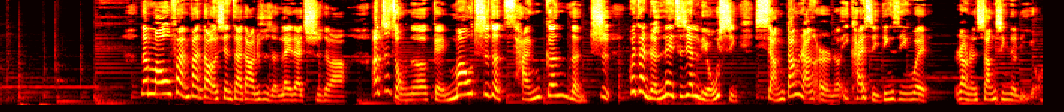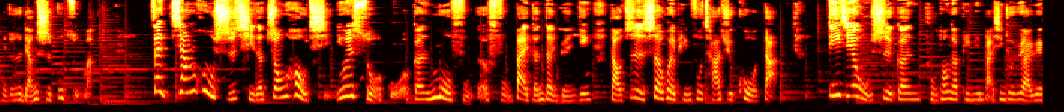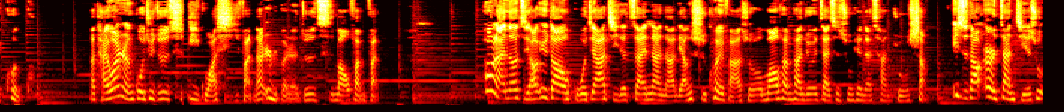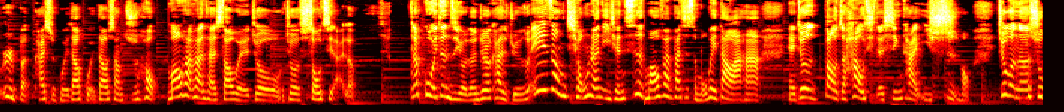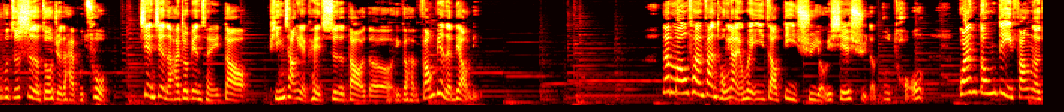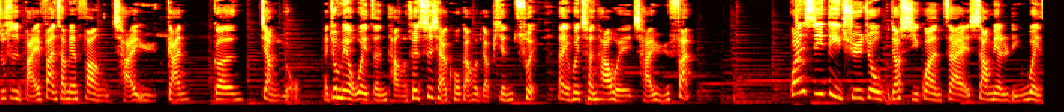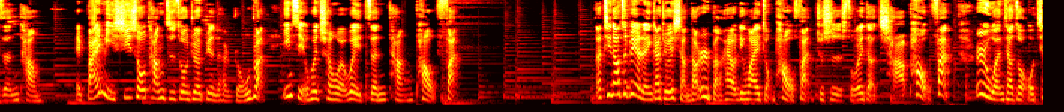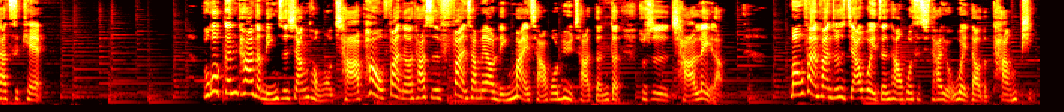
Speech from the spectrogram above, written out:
那猫饭饭到了现在，当然就是人类在吃的啦。而这种呢，给猫吃的残羹冷炙，会在人类之间流行，想当然尔呢，一开始一定是因为让人伤心的理由，也就是粮食不足嘛。在江户时期的中后期，因为锁国跟幕府的腐败等等原因，导致社会贫富差距扩大，低阶武士跟普通的平民百姓就越来越困苦。那台湾人过去就是吃地瓜稀饭，那日本人就是吃猫饭饭。后来呢，只要遇到国家级的灾难啊，粮食匮乏的时候，猫饭饭就会再次出现在餐桌上。一直到二战结束，日本开始回到轨道上之后，猫饭饭才稍微就就收起来了。那过一阵子，有人就会开始觉得说：“诶，这种穷人以前吃的猫饭饭是什么味道啊？”哈，诶，就是抱着好奇的心态一试，吼，结果呢，殊不知试了之后觉得还不错。渐渐的，它就变成一道平常也可以吃得到的一个很方便的料理。那猫饭饭同样也会依照地区有一些许的不同。关东地方呢，就是白饭上面放柴鱼干跟酱油，也就没有味噌汤了，所以吃起来口感会比较偏脆。那也会称它为柴鱼饭。关西地区就比较习惯在上面淋味噌汤，哎，白米吸收汤汁之后就会变得很柔软，因此也会称为味噌汤泡饭。那听到这边的人应该就会想到日本还有另外一种泡饭，就是所谓的茶泡饭，日文叫做 Ochatsuke。不过跟它的名字相同哦，茶泡饭呢，它是饭上面要淋麦茶或绿茶等等，就是茶类啦。猫饭饭就是加味噌汤或是其他有味道的汤品。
